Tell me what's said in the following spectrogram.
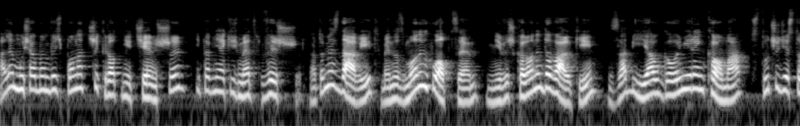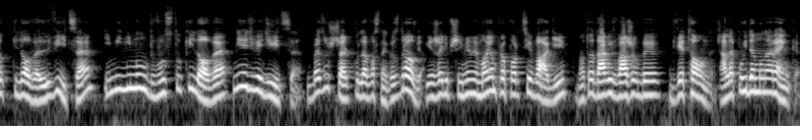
Ale musiałbym być ponad trzykrotnie cięższy i pewnie jakiś metr wyższy. Natomiast Dawid, będąc młodym chłopcem, niewyszkolonym do walki, zabijał gołymi rękoma 130-kilowe lwice i minimum 200-kilowe niedźwiedzice, bez uszczerbku dla własnego zdrowia. Jeżeli przyjmiemy moją proporcję wagi, no to Dawid ważyłby 2 tony, ale pójdę mu na rękę.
